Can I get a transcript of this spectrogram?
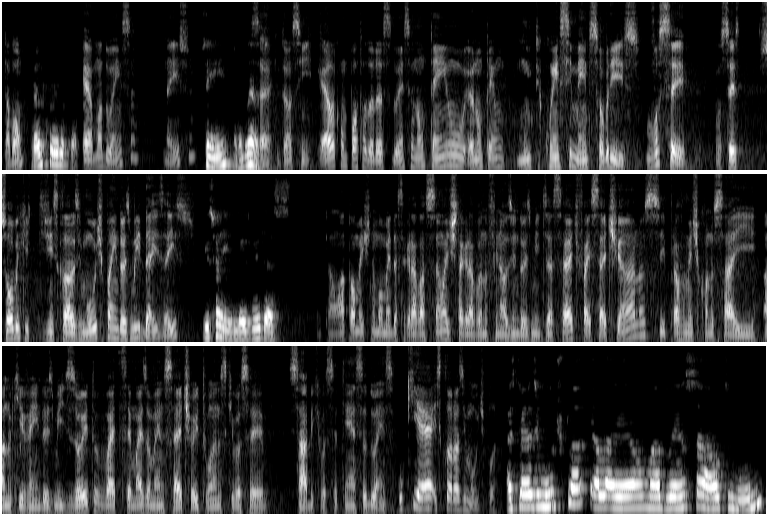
tá bom? Tranquilo, cara. É uma doença, não é isso? Sim, é uma doença. Certo. Então, assim, ela como portadora dessa doença, eu não tenho, eu não tenho muito conhecimento sobre isso. Você, você soube que tinha esclerose múltipla em 2010, é isso? Isso aí, em 2010. Então, atualmente, no momento dessa gravação, a gente está gravando no finalzinho de 2017, faz sete anos, e provavelmente quando sair ano que vem, 2018, vai ser mais ou menos sete, oito anos que você sabe que você tem essa doença. O que é esclerose múltipla? A esclerose múltipla ela é uma doença autoimune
